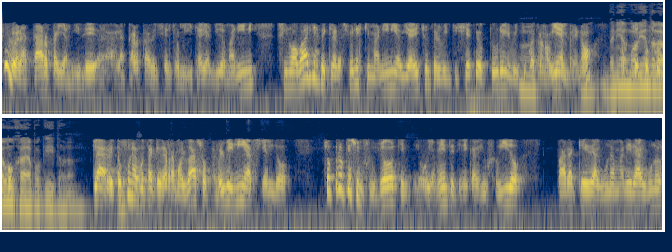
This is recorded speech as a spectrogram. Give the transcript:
solo a la carta y al video, a la carta del centro militar y al video de Manini, sino a varias declaraciones que Manini había hecho entre el 27 de octubre y el 24 de noviembre, ¿no? Venía moviendo la aguja de a poquito, ¿no? Claro, esto fue una gota que derramó el vaso, pero él venía haciendo yo creo que eso influyó, obviamente tiene que haber influido para que de alguna manera algunos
